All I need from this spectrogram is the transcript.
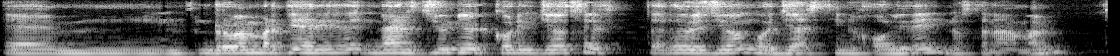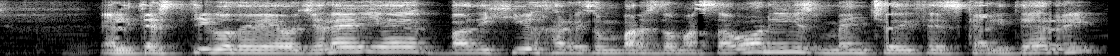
Em, Rubén Martínez dice Nance Jr., Corey Joseph, Tadeusz Young o Justin Holiday. No está nada mal. El testigo de Ojeleye, Buddy Hill, Harrison Barnes, Thomas Sabonis. Mencho dice Scary Terry.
